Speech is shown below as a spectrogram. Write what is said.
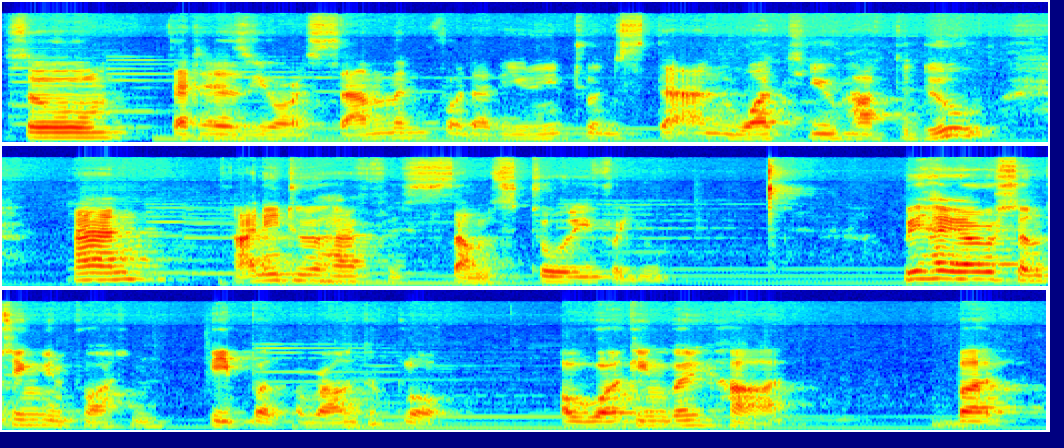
So that is your assignment for that. You need to understand what you have to do, and I need to have some story for you. We hear something important. People around the globe are working very hard, but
